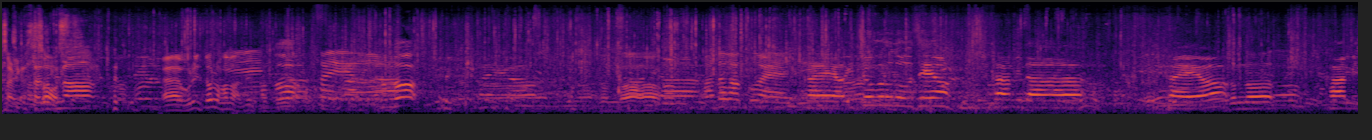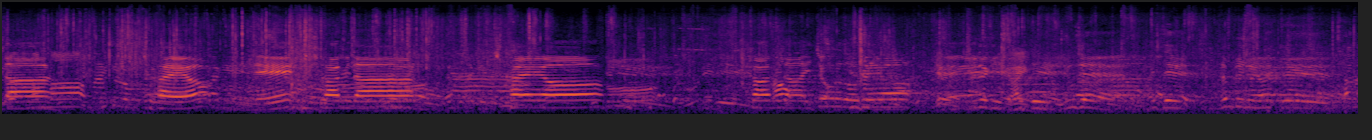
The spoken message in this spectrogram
감사합니다. 에, 우리 떨러 가면 안 돼. 받아갖고 가야지. 축하해요. 이쪽으로도 오세요. 축하합니다. 축하해요. 축하합니다. 축하해요. 네, 축하합니다. 축하해요. 축하합니다. 이쪽으로도 오세요. 네. 준혁이 화이팅, 윤재 화이팅, 현빈이 화이팅, 찬우.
